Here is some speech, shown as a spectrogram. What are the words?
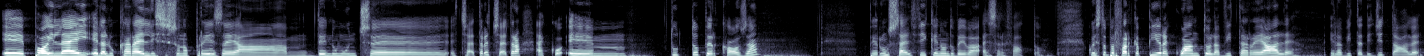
E poi lei e la Lucarelli si sono prese a mm, denunce, eccetera, eccetera. Ecco, e, ehm, tutto per cosa? Per un selfie che non doveva essere fatto. Questo per far capire quanto la vita reale e la vita digitale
